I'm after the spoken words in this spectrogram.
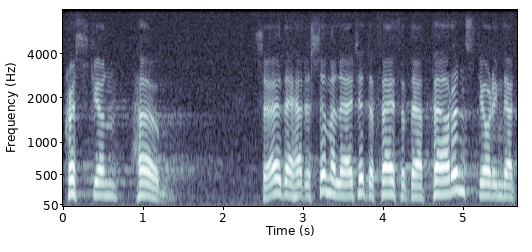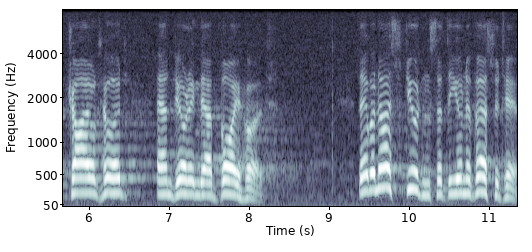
Christian home. So they had assimilated the faith of their parents during their childhood and during their boyhood. They were now students at the university.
